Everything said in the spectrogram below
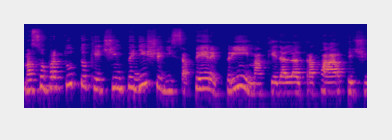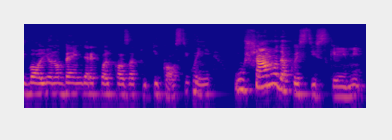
Ma soprattutto che ci impedisce di sapere prima che dall'altra parte ci vogliono vendere qualcosa a tutti i costi. Quindi usciamo da questi schemi,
